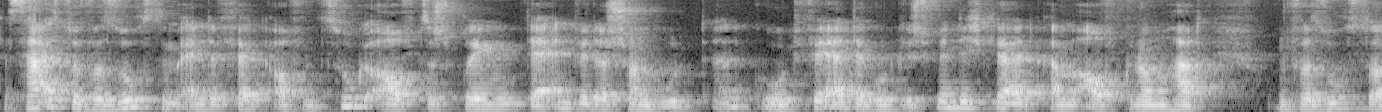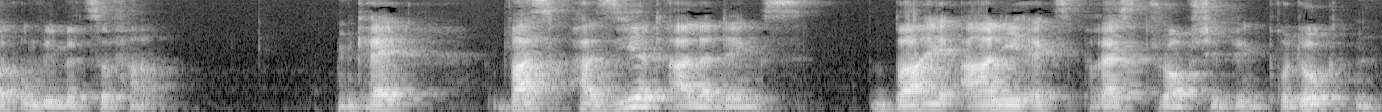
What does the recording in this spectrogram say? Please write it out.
Das heißt, du versuchst im Endeffekt auf einen Zug aufzuspringen, der entweder schon gut, äh, gut fährt, der gut Geschwindigkeit ähm, aufgenommen hat und versuchst dort irgendwie mitzufahren. Okay? Was passiert allerdings? Bei AliExpress Dropshipping Produkten.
